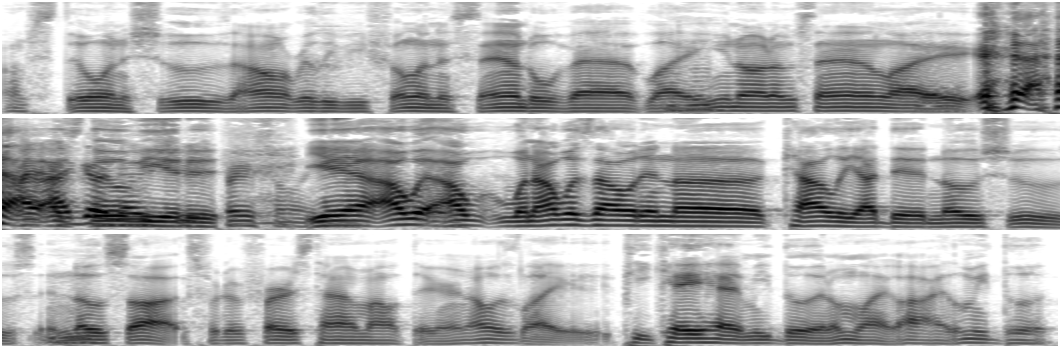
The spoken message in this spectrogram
I'm still in the shoes. I don't really be feeling the sandal vibe. Like, mm-hmm. you know what I'm saying? Like, I, I, I still be in it. Yeah, I would. I, when I was out in uh, Cali, I did no shoes and mm-hmm. no socks for the first time out there, and I was like, PK had me do it. I'm like, all right, let me do it.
